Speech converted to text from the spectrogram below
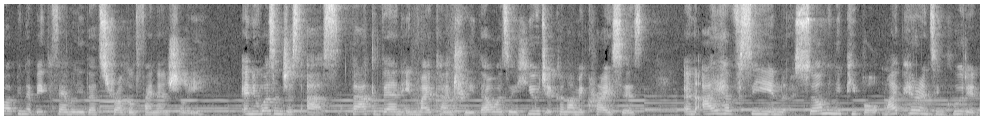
Up in a big family that struggled financially. And it wasn't just us. Back then in my country, there was a huge economic crisis. And I have seen so many people, my parents included,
